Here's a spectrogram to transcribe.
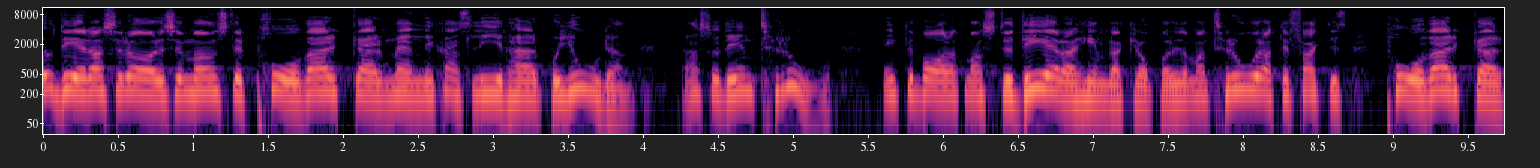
och deras rörelsemönster påverkar människans liv här på jorden. Alltså det är en tro. Det är inte bara att man studerar himlakroppar, utan man tror att det faktiskt påverkar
